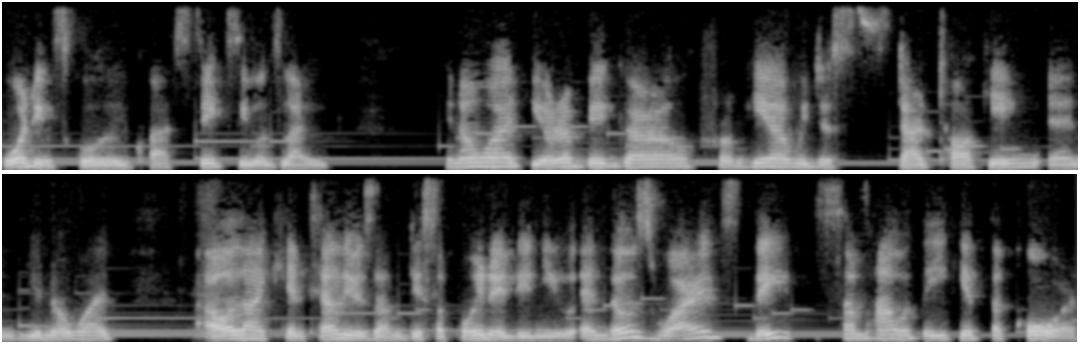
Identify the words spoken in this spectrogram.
boarding school in class six. He was like, "You know what? You're a big girl. From here, we just start talking, and you know what? All I can tell you is I'm disappointed in you." And those words, they somehow they hit the core.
